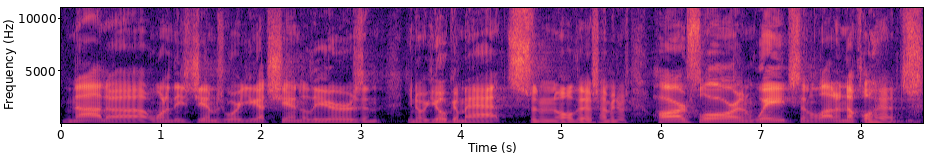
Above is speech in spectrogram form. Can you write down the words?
not uh, one of these gyms where you got chandeliers and, you know, yoga mats and all this. I mean, it was hard floor and weights and a lot of knuckleheads.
